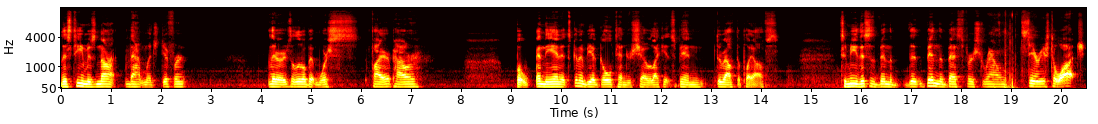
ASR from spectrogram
This team is not that much different. There's a little bit more firepower. But in the end, it's going to be a goaltender show like it's been throughout the playoffs. To me, this has been the, the been the best first round series to watch,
